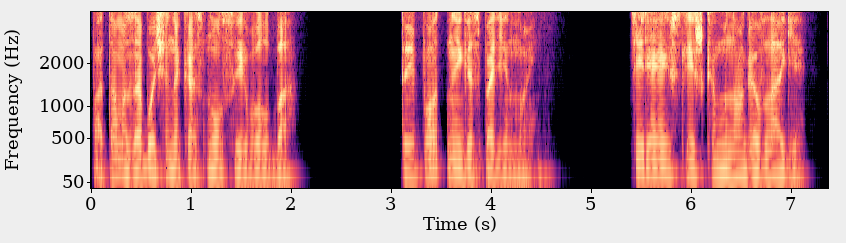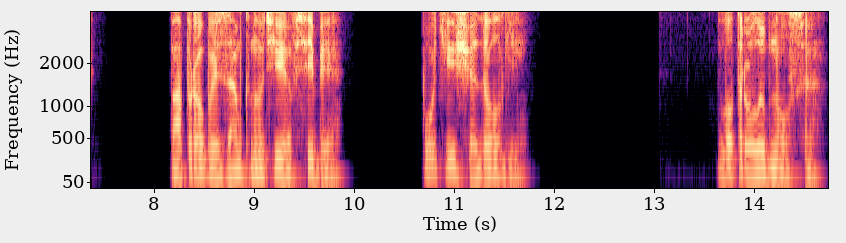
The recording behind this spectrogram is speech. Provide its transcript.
потом озабоченно коснулся его лба. «Ты потный, господин мой. Теряешь слишком много влаги. Попробуй замкнуть ее в себе. Путь еще долгий». Лотер улыбнулся.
